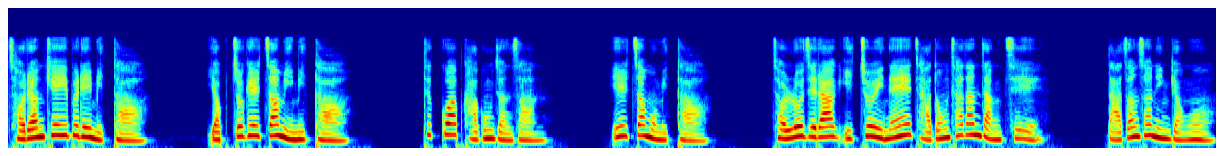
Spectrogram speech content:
절연 케이블 1m. 옆쪽 1.2m. 특고압 가공전선. 1.5m. 전로지락 2초 이내 자동 차단 장치. 나전선인 경우.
